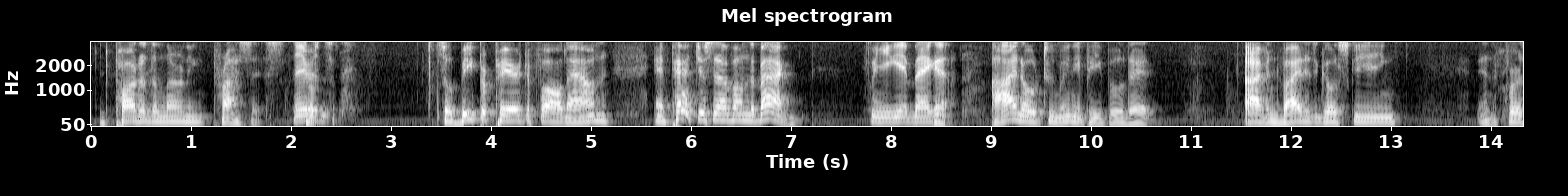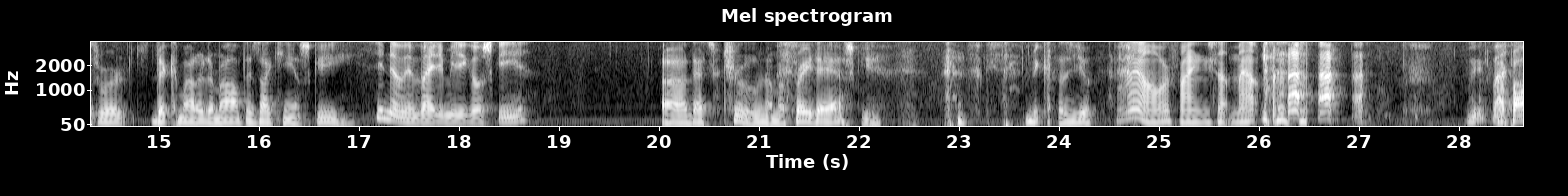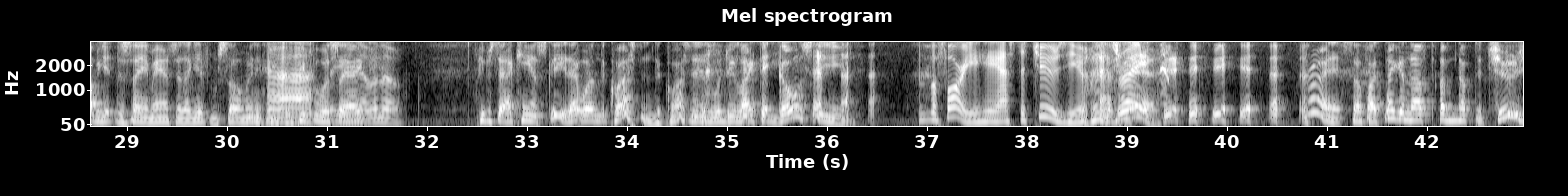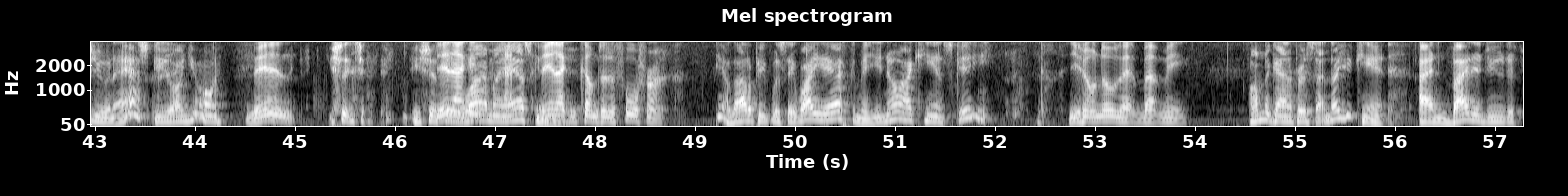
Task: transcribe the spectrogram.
It's part of the learning process. There's- So, so be prepared to fall down and pat yourself on the back. When you get back up. I know too many people that I've invited to go skiing, and the first word that come out of their mouth is, "I can't ski." You never invited me to go skiing. Uh, that's true, and I'm afraid to ask you because you. Well, we're finding something out. I probably get the same answers I get from so many people. People will you say, never know. "People say I can't ski." That wasn't the question. The question is, would you like to go skiing? Before you, he has to choose you. That's right. Right. So if I think enough enough to choose you and ask you on your own, then you should you should then say, I "Why can, am I asking?" Then you? I can come to the forefront. Yeah, a lot of people say, "Why are you asking me?" You know, I can't ski. You don't know that about me. Well, I'm the kind of person I know you can't. I invited you to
